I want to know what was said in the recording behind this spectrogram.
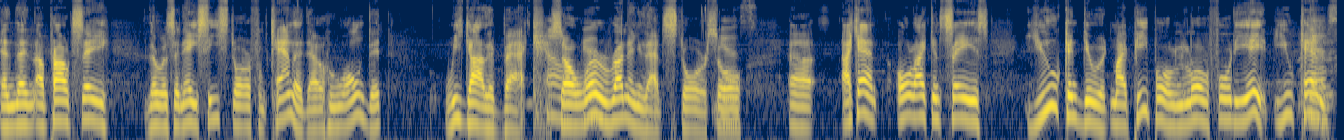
And then I'm proud to say there was an AC store from Canada who owned it. We got it back. Oh, so we're running that store. So Yes. uh, I can't, all I can say is you can do it. My people in Lower 48, you can. Yes.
